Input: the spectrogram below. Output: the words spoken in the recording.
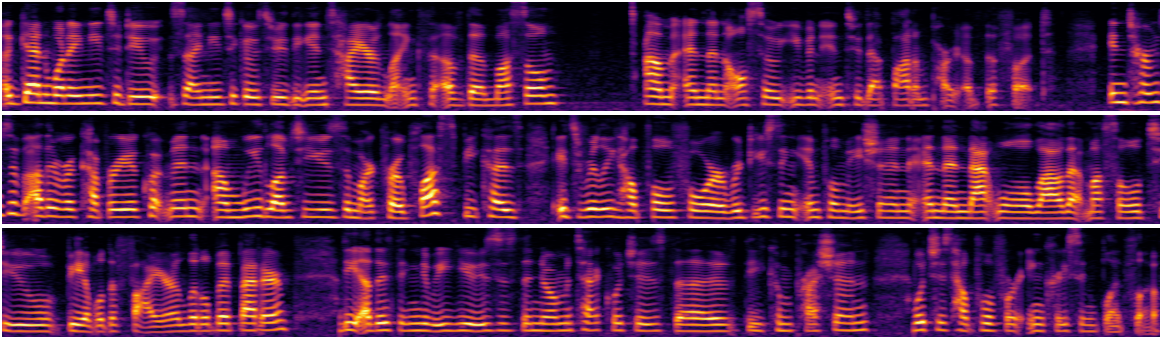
Again, what I need to do is I need to go through the entire length of the muscle, um, and then also even into that bottom part of the foot. In terms of other recovery equipment, um, we love to use the Marc Pro Plus because it's really helpful for reducing inflammation and then that will allow that muscle to be able to fire a little bit better. The other thing that we use is the Normatec, which is the, the compression, which is helpful for increasing blood flow.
